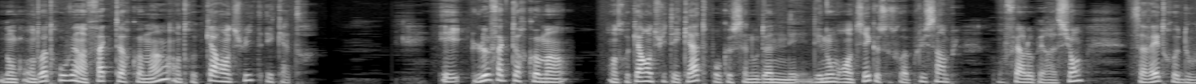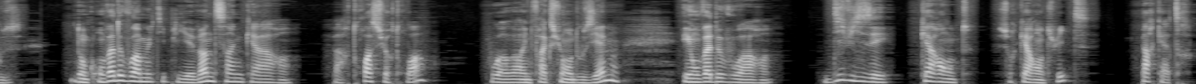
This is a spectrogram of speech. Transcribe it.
Donc on doit trouver un facteur commun entre 48 et 4. Et le facteur commun entre 48 et 4, pour que ça nous donne des, nombres entiers, que ce soit plus simple pour faire l'opération, ça va être 12. Donc on va devoir multiplier 25 quarts par 3 sur 3, pour avoir une fraction en douzième, et on va devoir diviser 40 sur 48 par 4.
